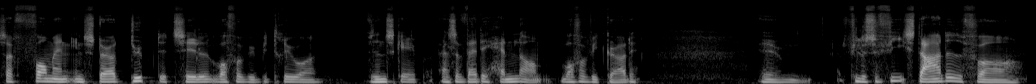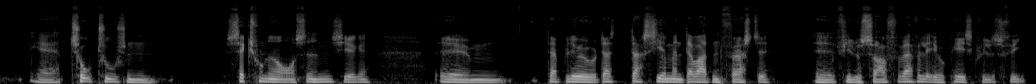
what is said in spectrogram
så får man en større dybde til, hvorfor vi bedriver videnskab, altså hvad det handler om, hvorfor vi gør det. Øhm, filosofi startede for ja, 2.600 år siden cirka. Øhm, der, blev, der, der siger man, der var den første øh, filosof, i hvert fald europæisk filosofi.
